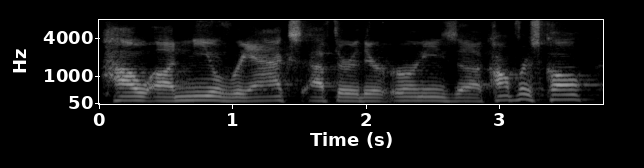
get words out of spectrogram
how uh, NIO reacts after their earnings uh, conference call.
